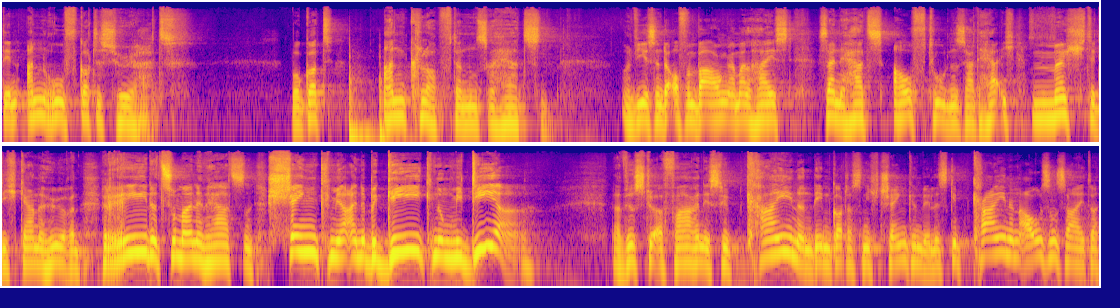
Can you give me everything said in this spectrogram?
den Anruf Gottes hört, wo Gott anklopft an unsere Herzen und wie es in der Offenbarung einmal heißt, sein Herz auftut und sagt, Herr, ich möchte dich gerne hören, rede zu meinem Herzen, schenk mir eine Begegnung mit dir. Da wirst du erfahren, es gibt keinen, dem Gott das nicht schenken will. Es gibt keinen Außenseiter.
